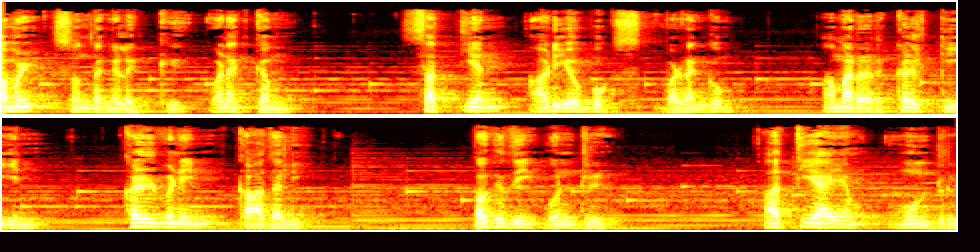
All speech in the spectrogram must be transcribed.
தமிழ் சொந்தங்களுக்கு வணக்கம். சத்யன் ஆடியோ புக்ஸ் வழங்கும் அமரர் கல்கியின் கல்வனின் காதலி. பகுதி ஒன்று. அத்தியாயம் மூன்று.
